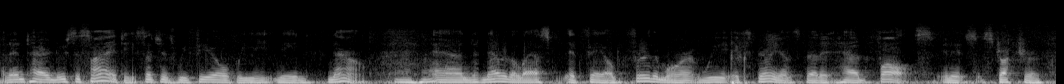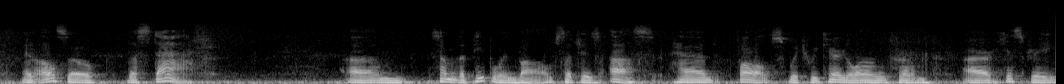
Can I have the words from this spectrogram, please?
an entire new society, such as we feel we need now. Mm-hmm. And nevertheless, it failed. Furthermore, we experienced that it had faults in its structure, and also the staff. Um, some of the people involved, such as us, had faults which we carried along from our history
